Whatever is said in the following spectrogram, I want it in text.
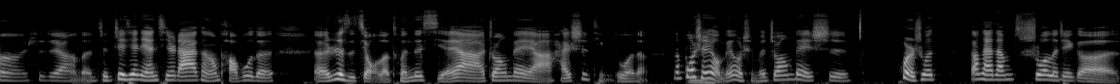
嗯，是这样的，这这些年其实大家可能跑步的呃日子久了，囤的鞋呀、装备呀还是挺多的。那波神嗯有没有什么装备是，或者说刚才咱们说了这个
